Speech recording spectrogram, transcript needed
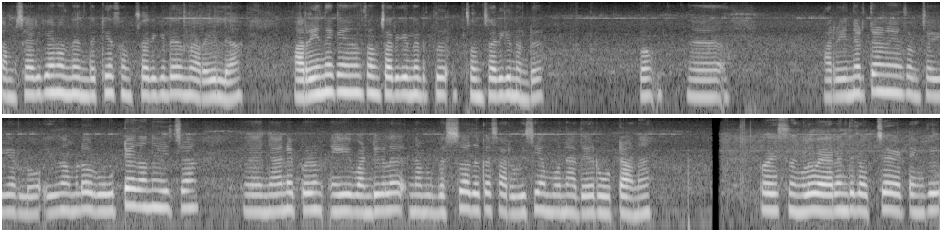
സംസാരിക്കാനൊന്നും എന്തൊക്കെയാണ് സംസാരിക്കേണ്ടതെന്ന് അറിയില്ല. അറിയുന്നൊക്കെ ഞാൻ സംസാരിക്കുന്നിടത്ത് സംസാരിക്കുന്നുണ്ട്. അപ്പം അറിയുന്നിടത്താണ് ഞാൻ സംസാരിക്കാറുള്ളൂ. ഇത് നമ്മുടെ റൂട്ട് ഏതാണെന്ന് ചോദിച്ചാൽ ഞാൻ എപ്പോഴും ഈ വണ്ടികൾ നമ്മൾ ബസ്സും അതൊക്കെ സർവീസ് ചെയ്യാൻ പോകുന്ന അതേ റൂട്ടാണ്. അപ്പോൾ നിങ്ങൾ വേറെ എന്തെങ്കിലും ഒച്ച കേട്ടെങ്കിൽ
